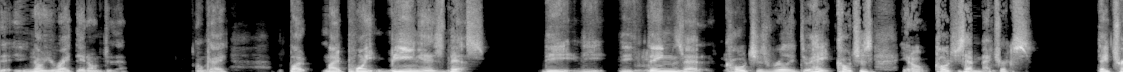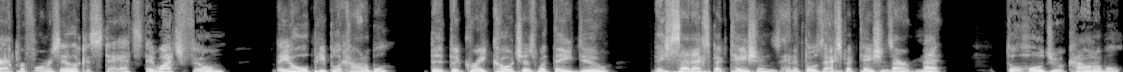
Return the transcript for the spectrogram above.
eh, no, you're right, they don't do that. Okay. But my point being is this the the the things that coaches really do. Hey, coaches, you know, coaches have metrics. They track performance, they look at stats, they watch film, they hold people accountable. The the great coaches, what they do, they set expectations, and if those expectations aren't met, they'll hold you accountable,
